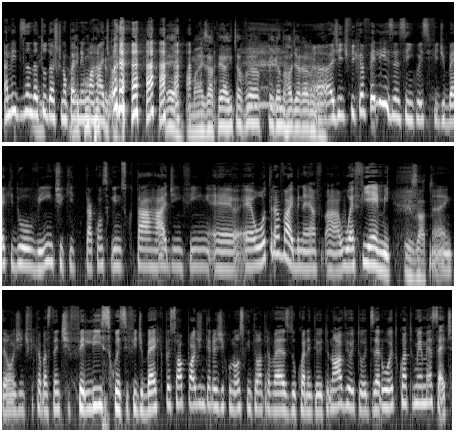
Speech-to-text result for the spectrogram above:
ali desanda aí, tudo, acho que não pega nenhuma rádio. é, mas até ali estava pegando rádio Araranguá. A gente fica feliz assim com esse feedback do ouvinte que está conseguindo escutar a rádio, enfim, é, é outra vibe, né? A, a, o FM FM. Exato. Né? Então a gente fica bastante feliz com esse feedback. O pessoal pode interagir conosco então através do 489-8808-4667.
